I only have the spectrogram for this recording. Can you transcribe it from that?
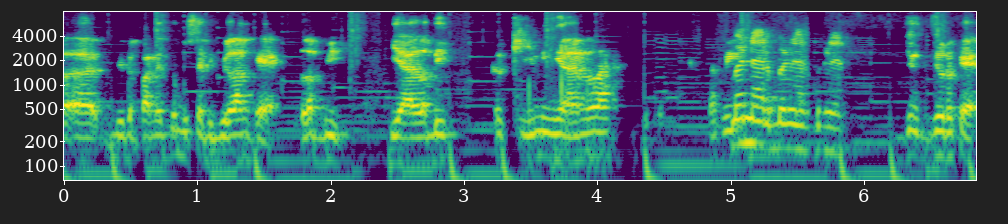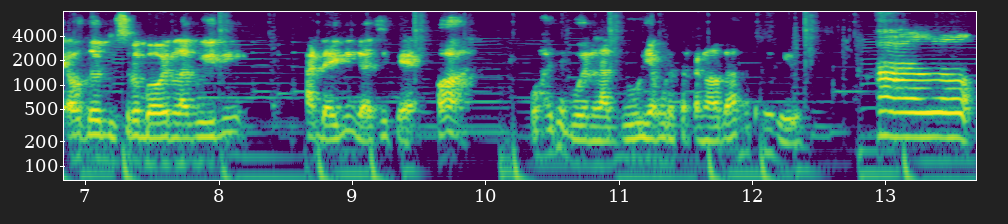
eh, di depan itu bisa dibilang kayak lebih ya lebih kekinian lah. Tapi benar benar benar jujur kayak waktu disuruh bawain lagu ini ada ini nggak sih kayak wah wah ini bawain lagu yang udah terkenal banget nih. gitu. Kalau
